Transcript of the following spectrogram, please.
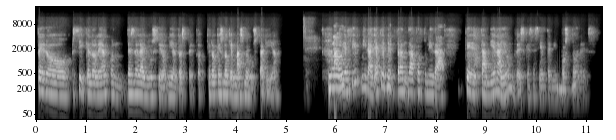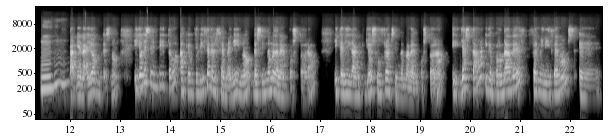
pero sí que lo lean con, desde la ilusión y el respeto. Creo que es lo que más me gustaría. No. Y decir, mira, ya que me dan la oportunidad, que también hay hombres que se sienten impostores. También hay hombres, ¿no? Y yo les invito a que utilicen el femenino de síndrome de la impostora y que digan, yo sufro el síndrome de la impostora. Y ya está, y que por una vez feminicemos eh,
